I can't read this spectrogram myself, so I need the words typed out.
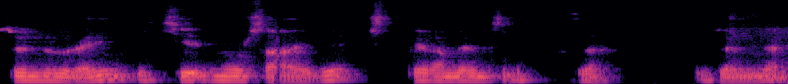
Zünnüreyn, iki nur sahibi, işte Peygamberimizin kızı üzerinden.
